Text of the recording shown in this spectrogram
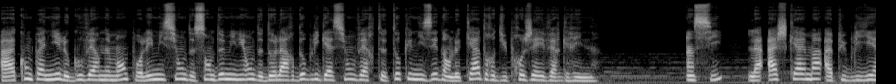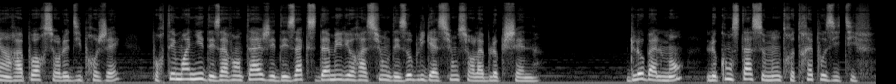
a accompagné le gouvernement pour l'émission de 102 millions de dollars d'obligations vertes tokenisées dans le cadre du projet Evergreen. Ainsi, la HKMA a publié un rapport sur le dit projet, pour témoigner des avantages et des axes d'amélioration des obligations sur la blockchain. Globalement, le constat se montre très positif.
